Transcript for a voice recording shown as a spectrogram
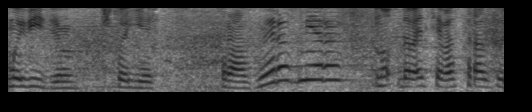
Мы видим, что есть разные размеры. Ну, давайте я вас сразу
